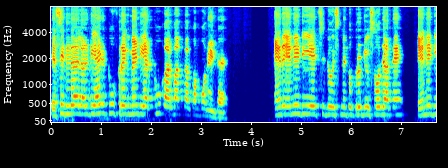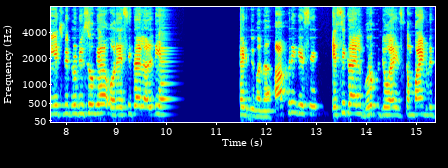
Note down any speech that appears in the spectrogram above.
acetyl aldehyde two fragment या टू कार्बन का कंपोनेंट है। एन एनएडीएच जो इसमें तो प्रोड्यूस हो जाते हैं। एनएडीएच भी प्रोड्यूस हो गया और एसिटाइल अल्डिहाइड भी बना। आखिरी जैसे एसिटाइल ग्रुप जो है is combined with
